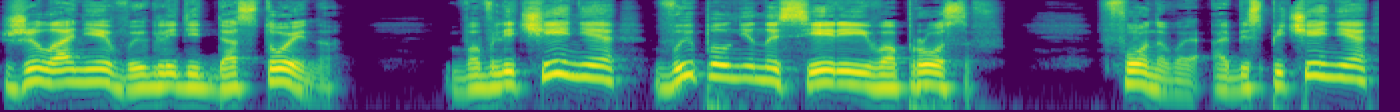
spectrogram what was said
желание выглядеть достойно. Вовлечение выполнено серией вопросов. Фоновое обеспечение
